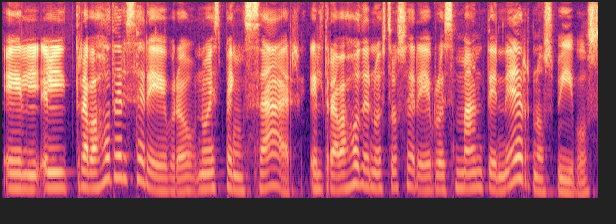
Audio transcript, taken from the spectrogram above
El, el trabajo del cerebro no es pensar, el trabajo de nuestro cerebro es mantenernos vivos.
